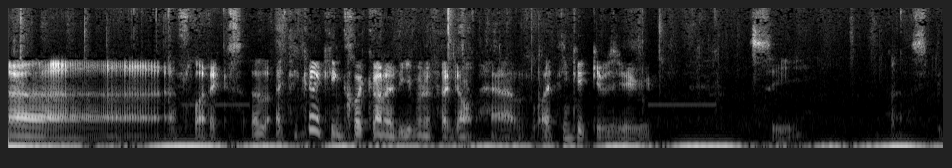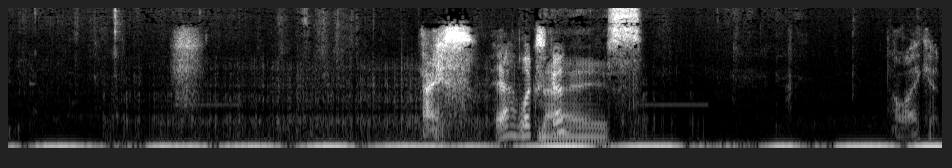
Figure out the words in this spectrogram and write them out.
Uh, athletics. Uh, I think I can click on it even if I don't have. I think it gives you. Let's see. Uh, speed. Nice. Yeah. Looks good. Nice. I like it.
